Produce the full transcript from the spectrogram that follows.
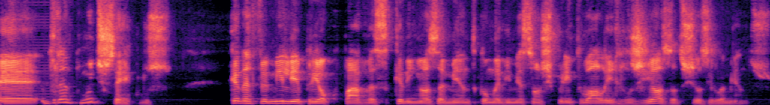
É, durante muitos séculos, cada família preocupava-se carinhosamente com a dimensão espiritual e religiosa dos seus elementos.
